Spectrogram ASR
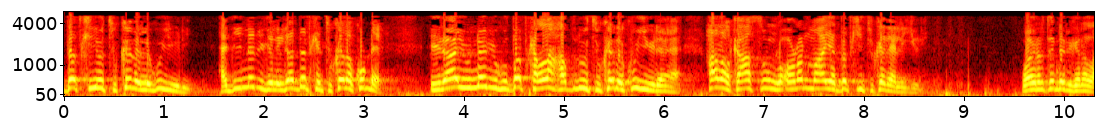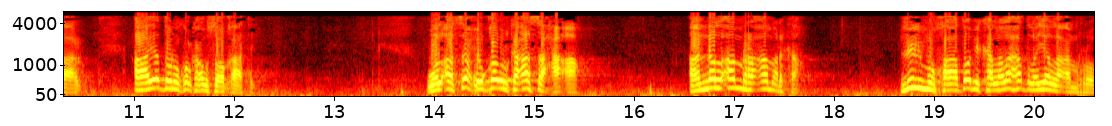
dadkiioo tukada lagu yidhi. Haddii nebiga la yidhahdo dadka tukada ku dheh ilaayuu nebigu dadka la hadluu tukada ku yidhaa hadalkaasun la odhan maayo dadkii tukadaa la yidhi. Waa horta nebigana la argo. Aayaddanuu kolkaa u soo qaatay. Walasaxu qowlka asaxa ah ana alamra amarka lilmukhaadabi ka lala hadlayo la amro.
